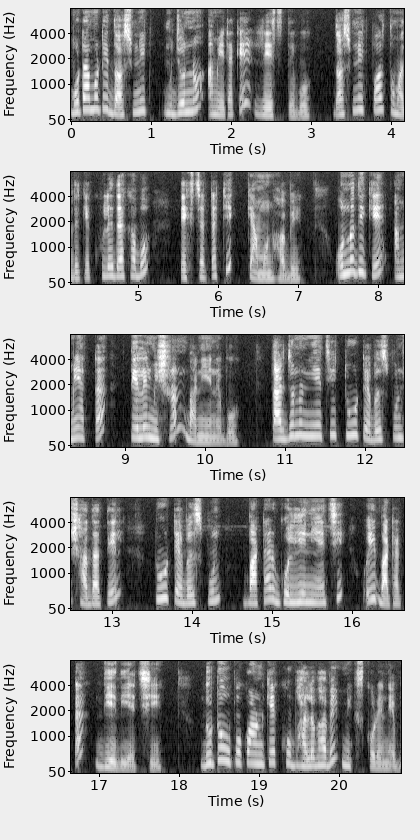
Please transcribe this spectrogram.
মোটামুটি দশ মিনিট জন্য আমি এটাকে রেস্ট দেব। দশ মিনিট পর তোমাদেরকে খুলে দেখাবো টেক্সচারটা ঠিক কেমন হবে। অন্যদিকে আমি একটা তেলের মিশ্রণ বানিয়ে নেব। তার জন্য নিয়েছি টু টেবিলস্পুন সাদা তেল টু টেবিলস্পুন বাটার গলিয়ে নিয়েছি। ওই বাটারটা দিয়ে দিয়েছি। দুটো উপকরণকে খুব ভালোভাবে মিক্স করে নেব।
